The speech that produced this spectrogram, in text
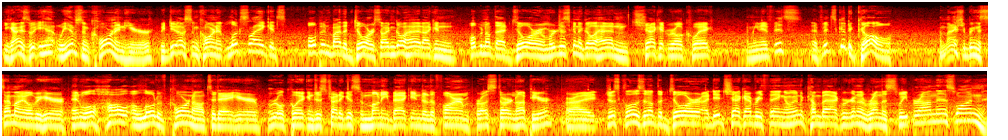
you guys, we have, we have some corn in here. We do have some corn. It looks like it's open by the door, so I can go ahead. I can open up that door, and we're just going to go ahead and check it real quick. I mean, if it's if it's good to go, I might actually bring the semi over here and we'll haul a load of corn out today here real quick and just try to get some money back into the farm for us starting up here. All right, just closing up the door. I did check everything. I'm going to come back. We're going to run the sweeper on this one.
